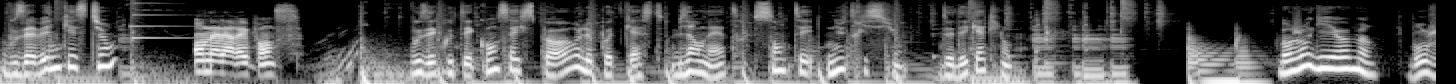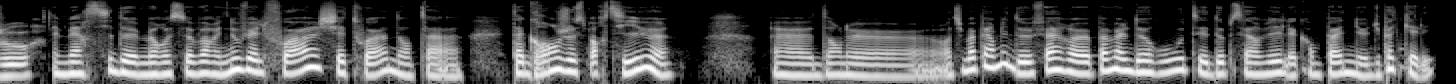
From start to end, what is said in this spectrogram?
Vous avez une question? On a la réponse. Vous écoutez Conseil Sport, le podcast Bien-être, Santé, Nutrition de Decathlon. Bonjour Guillaume. Bonjour. Merci de me recevoir une nouvelle fois chez toi, dans ta, ta grange sportive. Euh, dans le... Tu m'as permis de faire euh, pas mal de routes et d'observer la campagne du Pas-de-Calais.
